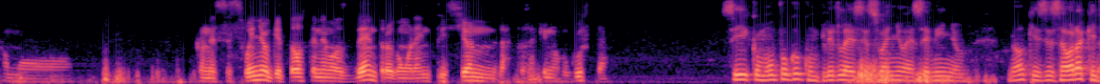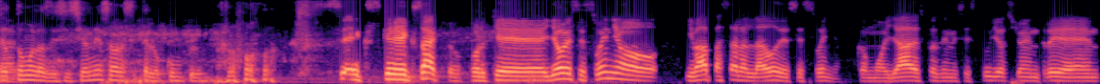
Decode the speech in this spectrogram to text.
como con ese sueño que todos tenemos dentro, como la intuición las cosas que nos gustan. Sí, como un poco cumplirle ese sueño a ese niño, ¿no? Que dices, ahora que yo tomo las decisiones, ahora sí te lo cumplo. sí, exacto, porque yo ese sueño iba a pasar al lado de ese sueño. Como ya después de mis estudios yo entré en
